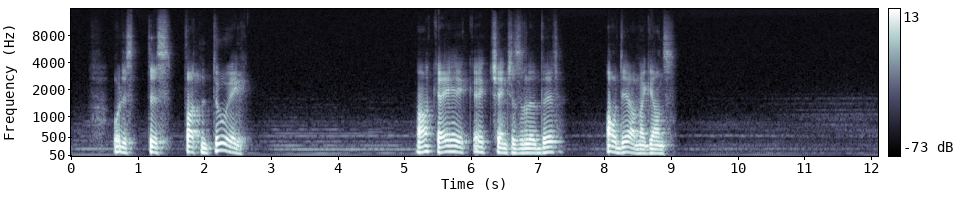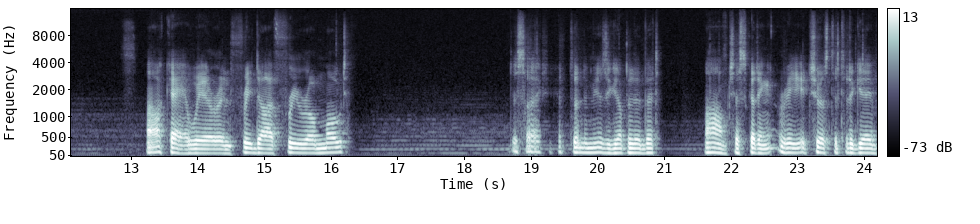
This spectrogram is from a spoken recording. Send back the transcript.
what is this button doing? Okay, it, it changes a little bit. Oh, there are my guns. Okay, we're in free dive, free roam mode. This I actually could turn the music up a little bit. Oh, I'm just getting readjusted to the game.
